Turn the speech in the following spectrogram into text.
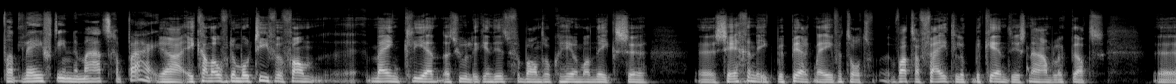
wat leeft in de maatschappij. Ja, ik kan over de motieven van eh, mijn cliënt natuurlijk in dit verband ook helemaal niks uh, uh, zeggen. Ik beperk me even tot wat er feitelijk bekend is, namelijk dat uh,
